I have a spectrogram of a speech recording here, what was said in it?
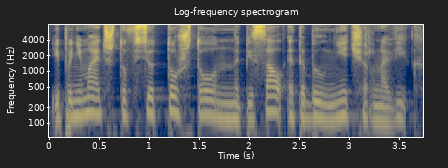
и понимает, что все то, что он написал, это был не черновик.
